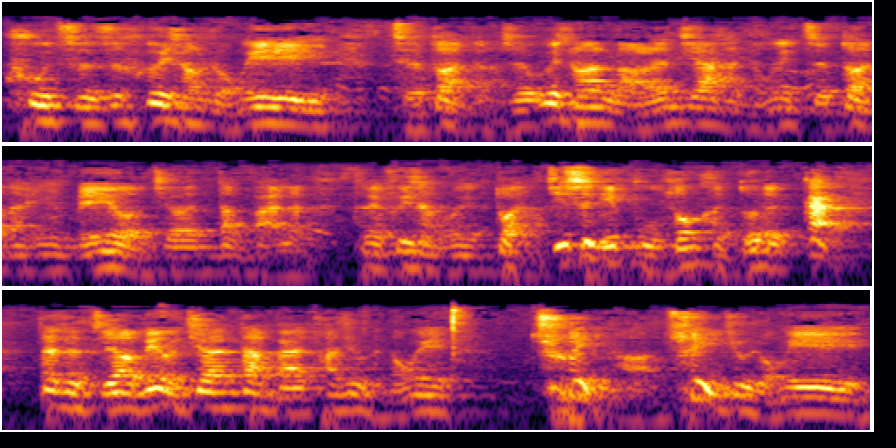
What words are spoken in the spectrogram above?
枯枝，是非常容易折断的。所以为什么老人家很容易折断呢？因为没有胶原蛋白了，它也非常容易断。即使你补充很多的钙，但是只要没有胶原蛋白，它就很容易脆啊，脆就容易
